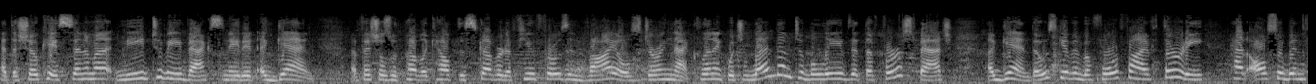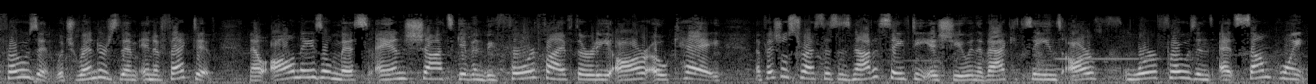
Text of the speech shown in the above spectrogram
at the Showcase Cinema need to be vaccinated again. Officials with public health discovered a few frozen vials during that clinic, which led them to believe that the first batch, again, those given before 5:30, had also been frozen, which renders them ineffective. Now, all nasal mists and shots given before 5:30 are okay. Officials stress this is not a safety issue, and the vaccines are were frozen at some point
